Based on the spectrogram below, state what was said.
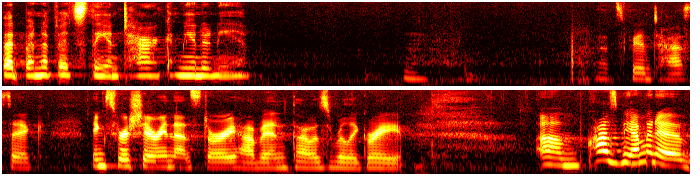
that benefits the entire community. That's fantastic. Thanks for sharing that story, Haben. That was really great. Um, Crosby, I'm going to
